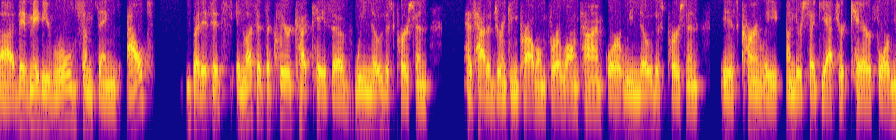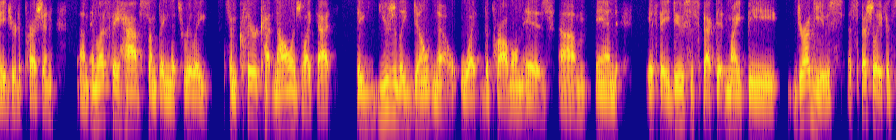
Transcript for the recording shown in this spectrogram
Uh, they've maybe ruled some things out, but if it's unless it's a clear cut case of we know this person has had a drinking problem for a long time, or we know this person is currently under psychiatric care for major depression, um, unless they have something that's really some clear cut knowledge like that, they usually don't know what the problem is. Um, and if they do suspect it might be drug use, especially if it's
